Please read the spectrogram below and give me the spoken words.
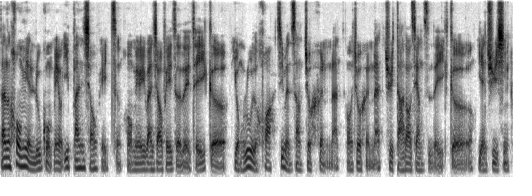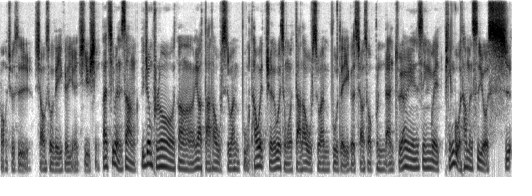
但是后面如果没有一般消费者哦，没有一般消费者的这一个涌入的话，基本上就很难哦，就很难去达到这样子的一个延续性哦，就是销售的一个延续性。那基本上，Vision Pro 呃要达到五十万部，他会觉得为什么达到五十万部的一个销售不难？主要原因是因为苹果他们是有十。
